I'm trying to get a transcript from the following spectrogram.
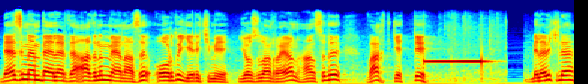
Bəzi mənbələrdə adının mənası ordu yeri kimi yozulan rayon hansıdır? Vaxt getdi. Beləliklə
